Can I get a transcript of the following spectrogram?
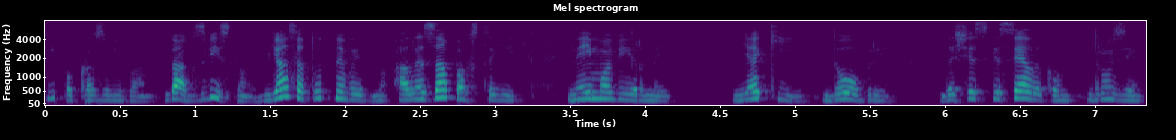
і показую вам. Так, звісно, м'яса тут не видно, але запах стоїть неймовірний. м'які, добрі, да ще з киселиком, друзі.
